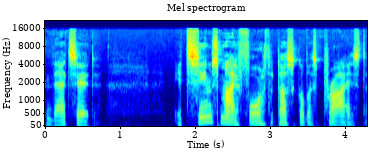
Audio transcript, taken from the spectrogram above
And that's it. It seems my fourth Duskull is prized.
